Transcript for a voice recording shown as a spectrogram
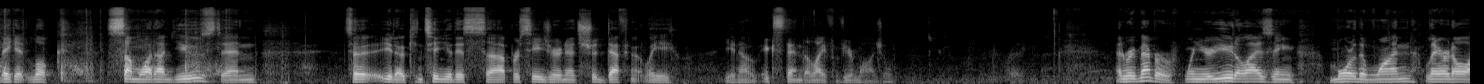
make it look somewhat unused, and to you know continue this uh, procedure, and it should definitely you know extend the life of your module. And remember, when you're utilizing more than one Laerdal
